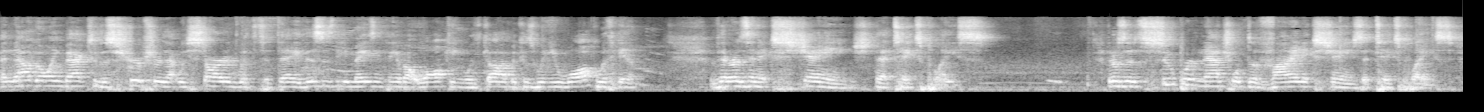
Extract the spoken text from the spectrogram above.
And now going back to the scripture that we started with today, this is the amazing thing about walking with God because when you walk with Him, there is an exchange that takes place. There's a supernatural divine exchange that takes place.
